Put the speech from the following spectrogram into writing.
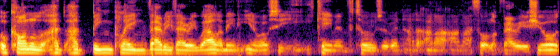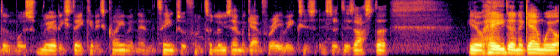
O'Connell had, had been playing very very well. I mean you know obviously he, he came in for Tozer and, and, and, I, and I thought looked very assured and was really staking his claim in, in the team. So for, to lose him again for eight weeks is, is a disaster. You know Hayden again we uh,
